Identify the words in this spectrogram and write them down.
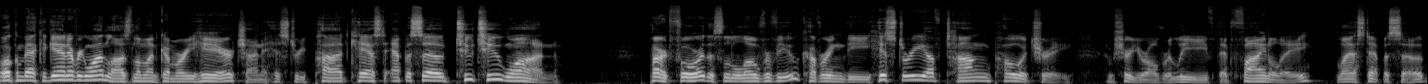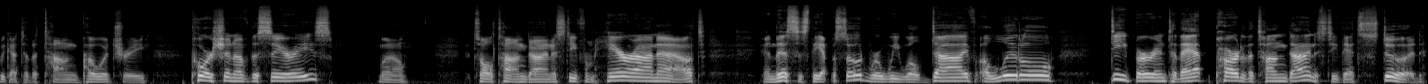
Welcome back again, everyone. Laszlo Montgomery here, China History Podcast, episode 221. Part 4, this little overview covering the history of Tang poetry. I'm sure you're all relieved that finally, last episode, we got to the Tang poetry portion of the series. Well, it's all Tang Dynasty from here on out. And this is the episode where we will dive a little deeper into that part of the Tang Dynasty that stood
